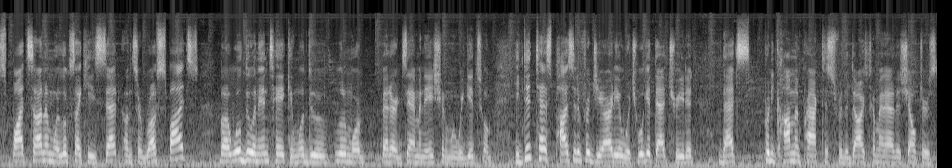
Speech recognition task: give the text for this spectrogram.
spots on him where it looks like he's set on some rough spots, but we'll do an intake and we'll do a little more better examination when we get to him. He did test positive for Giardia, which we'll get that treated. That's pretty common practice for the dogs coming out of the shelters.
